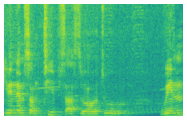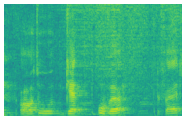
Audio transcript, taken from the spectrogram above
giving them some tips as to how to win or how to get over the fight.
